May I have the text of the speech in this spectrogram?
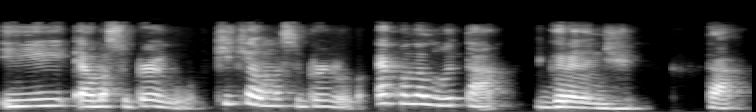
E é uma superlua. O que que é uma superlua? É quando a lua tá grande, tá?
